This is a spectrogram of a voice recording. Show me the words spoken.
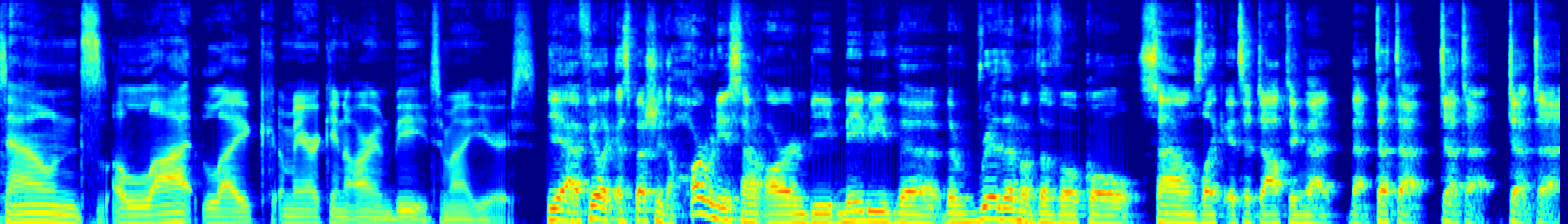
Sounds a lot like American R&B to my ears. Yeah, I feel like especially the harmonies sound R and B. Maybe the the rhythm of the vocal sounds like it's adopting that that da da da da da da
